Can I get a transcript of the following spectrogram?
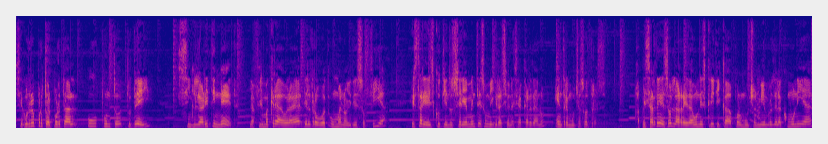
Según reportó el portal U.Today, SingularityNet, la firma creadora del robot humanoide Sofía, estaría discutiendo seriamente su migración hacia Cardano, entre muchas otras. A pesar de eso, la red aún es criticada por muchos miembros de la comunidad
